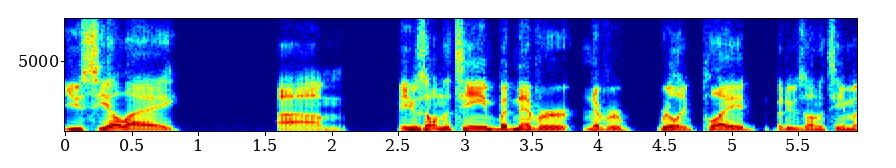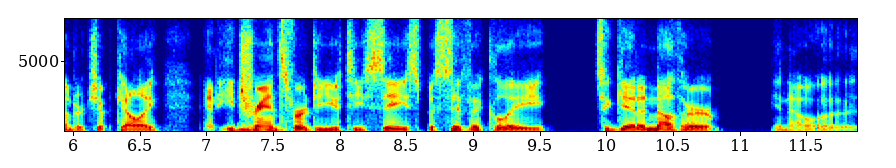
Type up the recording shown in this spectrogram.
UCLA. Um, he was on the team, but never never really played. But he was on the team under Chip Kelly, and he Mhm. transferred to UTC specifically to get another, you know, uh,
